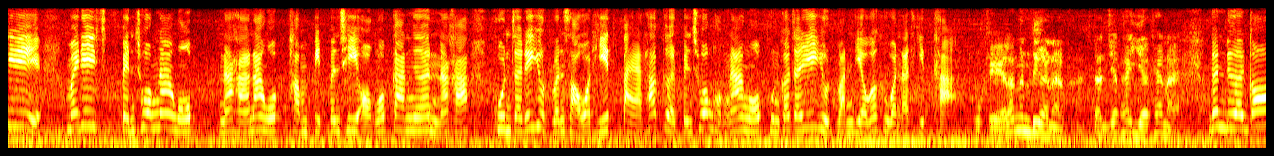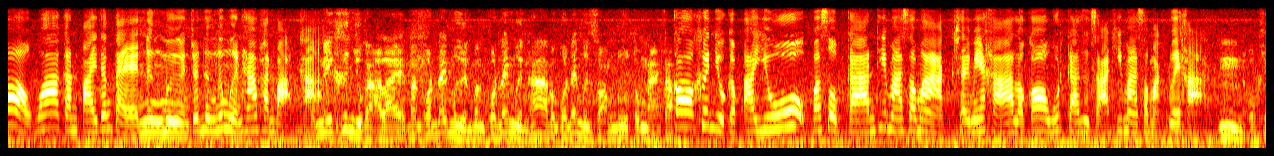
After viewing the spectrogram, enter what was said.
ที่ไม่ได้เป็นช่วงหน้างบนะคะ หน้างบทำปิดบัญชีออกงบการเงินนะคะ คุณจะได้หยุดวันเสาร์อาทิตย์ แต่ถ้าเกิดเป็นช่วงของหน้างบ คุณก็จะได้หยุดวันเดียวก็คือวันอาทิตย์ค่ะ โอเค แล้วเงินเดือนอะอาจารย์เจี๊ยบให้เยอะแค่ไหน เงินเดือนก็ว่ากันไปตั้งแต่ 1 0,000จนถึง15,000 บาทตค่ะรงนี้ขึ้นอยู่กับอะไร บางคนได้หมื่น บางคนได้หมื่นห้าบางคนได้หมื่นสองดูตรงไหนครับ ก็ขึ้นอยู่กับอายุประสบการณ์ที่มาสมัครใช่ไหมคะ แล้วก็วุฒิการศึกษาที่มาสมัครด้วยค่ะ อืม โอเค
